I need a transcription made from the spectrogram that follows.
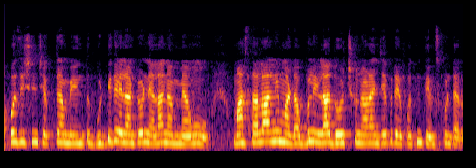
అపోజిషన్ చెప్తున్నా మేము ఇంత గుడ్డిగా ఇలాంటి వాడిని ఎలా నమ్మాము? మా స్థలాల్ని మా డబ్బులు ఇలా దోచుకున్నాడని చెప్పి రేపొద్దున తెలుసుకుంటారు.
